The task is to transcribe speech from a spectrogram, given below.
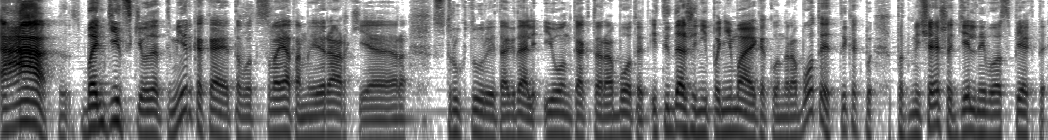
а, бандитский вот этот мир какая-то, вот своя там иерархия, ра- структуры и так далее, и он как-то работает, и ты даже не понимая, как он работает, ты как бы подмечаешь отдельные его аспекты.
